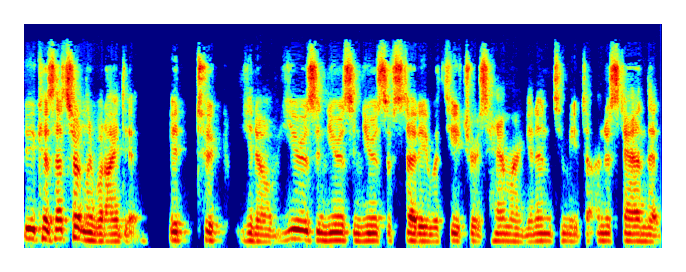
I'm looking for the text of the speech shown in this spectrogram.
because that's certainly what I did. It took you know years and years and years of study with teachers hammering it into me to understand that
